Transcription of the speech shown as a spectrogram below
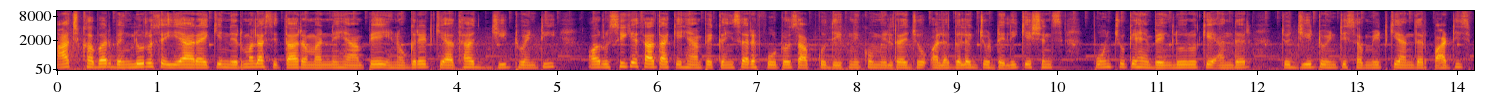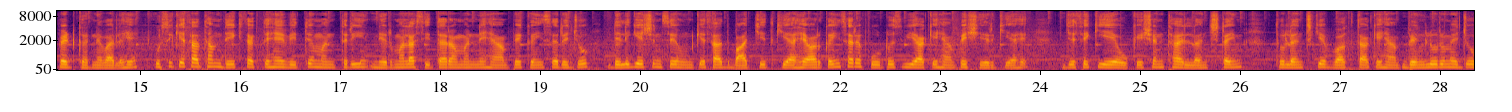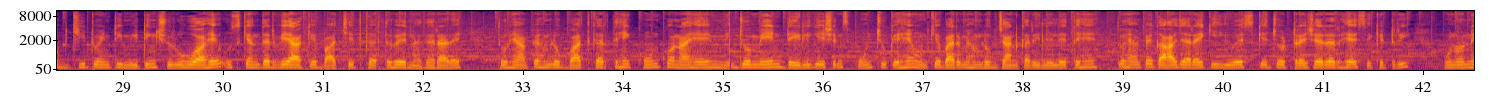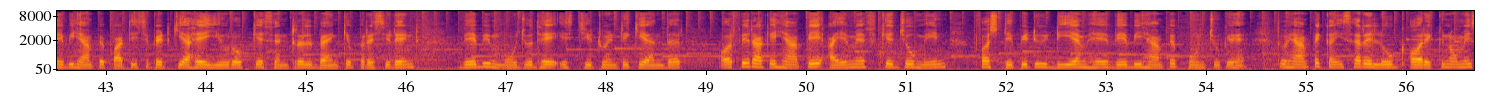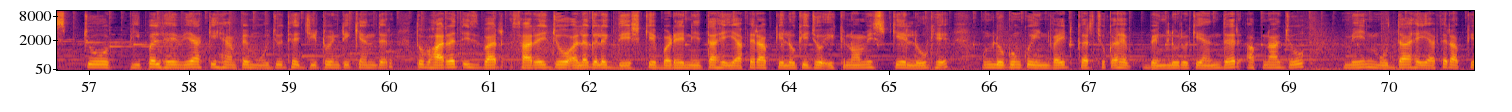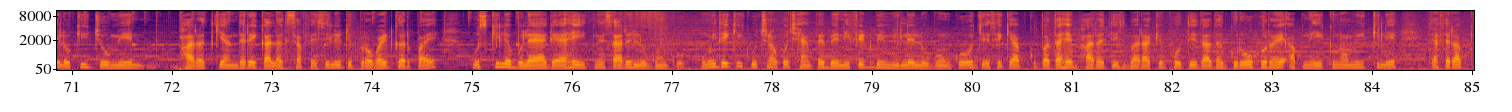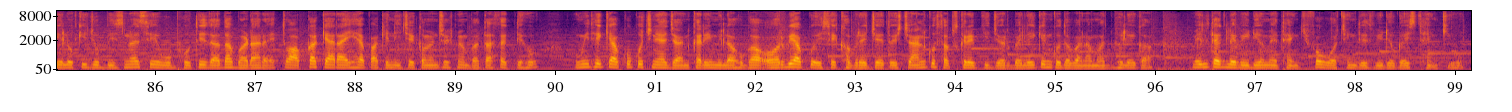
आज खबर बेंगलुरु से ये आ रहा है कि निर्मला सीतारमन ने यहाँ पे इनोग्रेट किया था जी ट्वेंटी और उसी के साथ आके यहाँ पे कई सारे फ़ोटोज़ आपको देखने को मिल रहे हैं, जो अलग अलग जो डेलीगेशंस पहुँच चुके हैं बेंगलुरु के अंदर, जो जी ट्वेंटी समिट के अंदर पार्टिसिपेट करने वाले हैं। उसी के साथ हम देख सकते हैं वित्त मंत्री निर्मला सीतारमन ने यहाँ पे कई सारे जो डेलीगेशन है, उनके साथ बातचीत किया है और कई सारे फ़ोटोज़ भी आके यहाँ पे शेयर किया है। जैसे कि ये ओकेशन था लंच टाइम तो लंच के वक्त आके यहाँ बेंगलुरु में जो जी ट्वेंटी मीटिंग शुरू हुआ है, उसके अंदर वे आके बातचीत करते हुए नज़र आ रहे तो यहाँ पे हम लोग बात करते हैं कौन कौन आए हैं जो मेन डेलीगेशन पहुँच चुके हैं, उनके बारे में हम लोग जानकारी ले लेते हैं। तो यहाँ पे कहा जा रहा है कि यूएस के जो ट्रेजरर है सेक्रेटरी उन्होंने भी यहाँ पे पार्टिसिपेट किया है। यूरोप के सेंट्रल बैंक के प्रेसिडेंट वे भी मौजूद है इस जी ट्वेंटी के अंदर। और फिर आके यहाँ पे आईएमएफ के जो मेन फ़र्स्ट डिप्यूटी डीएम है, वे भी यहाँ पे पहुँच चुके हैं। तो यहाँ पे कई सारे लोग और इकोनॉमिस्ट जो पीपल है, वे आके यहाँ पे मौजूद है जी ट्वेंटी के अंदर। तो भारत इस बार सारे जो अलग अलग देश के बड़े नेता है या फिर आप कह लो कि जो इकोनॉमिस्ट के लोग हैं, उन लोगों को इन्वाइट कर चुका है बेंगलुरु के अंदर अपना जो मेन मुद्दा है या फिर आपके लोग की जो मेन भारत के अंदर एक अलग सा फैसिलिटी प्रोवाइड कर पाए, उसके लिए बुलाया गया है इतने सारे लोगों को। उम्मीद है कि कुछ ना कुछ यहाँ पे बेनिफिट भी मिले लोगों को। जैसे कि आपको पता है, भारत इस बार आके बहुत ही ज़्यादा ग्रो हो रहा है अपने इकोनॉमी के लिए, या फिर आपके लोग की जो बिज़नेस है वो बहुत ही ज़्यादा बढ़ा रहा है। तो आपका क्या राय है, आप आके नीचे कमेंट सेक्शन में बता सकते हो। उम्मीद है कि आपको कुछ नया जानकारी मिला होगा, और भी आपको ऐसे खबरें चाहिए तो इस चैनल को सब्सक्राइब कीजिए और बेल आइकन को दबाना मत भूलेगा। मिलते अगले वीडियो में। Thank you for watching this video guys thank you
